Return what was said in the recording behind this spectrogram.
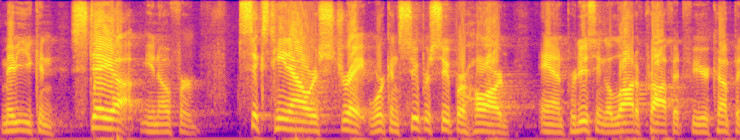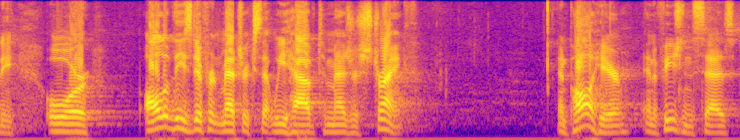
maybe you can stay up, you know, for 16 hours straight, working super, super hard and producing a lot of profit for your company. Or all of these different metrics that we have to measure strength. And Paul here in Ephesians says,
